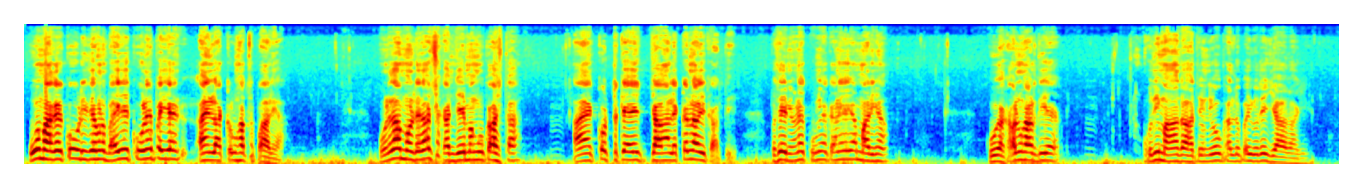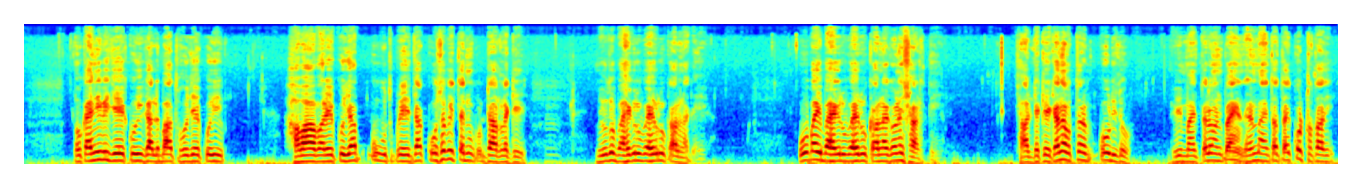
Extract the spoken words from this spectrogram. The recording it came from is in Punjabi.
ਉਹ ਮਗਰ ਘੋੜੀ ਦੇ ਹੁਣ ਬਹਿ ਗਏ ਕੋਲੇ ਪਈ ਐ ਲੱਕ ਨੂੰ ਹੱਥ ਪਾ ਲਿਆ। ਉਹਨੇ ਦਾ ਮੁੰਡੇ ਦਾ ਸ਼ਕੰਜੇ ਵਾਂਗੂ ਕਸਤਾ। ਐਂ ਕੁੱਟ ਕੇ ਜਾਂ ਲਿਕਣ ਵਾਲੀ ਕਰਤੀ। ਬਥੇਰੀ ਉਹਨੇ ਕੂਣੀਆਂ ਕਹਣੇ ਜਾਂ ਮਾਰੀਆਂ। ਕੋਈ ਅਕਾਲ ਨੂੰ ਖੜਦੀ ਐ ਉਹਦੀ ਮਾਂ ਦੱਸਦੀ ਹੁੰਦੀ, ਉਹ ਗੱਲ ਭਾਈ ਉਹਦੇ ਯਾਦ ਆ ਗਈ। ਉਹ ਕਹਿੰਦੀ ਵੀ ਜੇ ਕੋਈ ਗੱਲਬਾਤ ਹੋ ਜੇ, ਕੋਈ ਹਵਾ ਬਾਰੇ, ਕੋਈ ਜਾਂ ਭੂਤ ਪ੍ਰੇਤ ਜਾਂ ਕੁਛ ਵੀ ਤੈਨੂੰ ਡਰ ਲੱਗੇ, ਵੀ ਉਦੋਂ ਵਾਹਿਗੁਰੂ ਵਾਹਿਗੁਰੂ ਕਰਨ ਲੱਗੇ। ਉਹ ਭਾਈ ਵਾਹਿਗੁਰੂ ਵਾਹਿਗੁਰੂ ਕਰਨ ਲੱਗਾ, ਉਹਨੇ ਛੱਡਤੀ ਛੱਡ ਕੇ ਕਹਿੰਦਾ ਉੱਤਰ ਘੋੜੀ ਤੋਂ, ਵੀ ਮੈਂ ਚੜਾਉਣ ਭੈਣ ਮੈਂ ਤਾਂ ਤੇ ਘੁੱਟਤਾ ਸੀ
